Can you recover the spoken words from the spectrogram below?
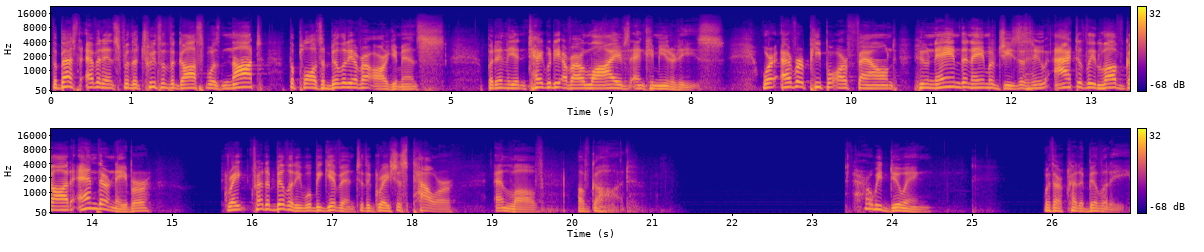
The best evidence for the truth of the gospel is not the plausibility of our arguments, but in the integrity of our lives and communities wherever people are found who name the name of Jesus and who actively love God and their neighbor, great credibility will be given to the gracious power and love of God. How are we doing with our credibility?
